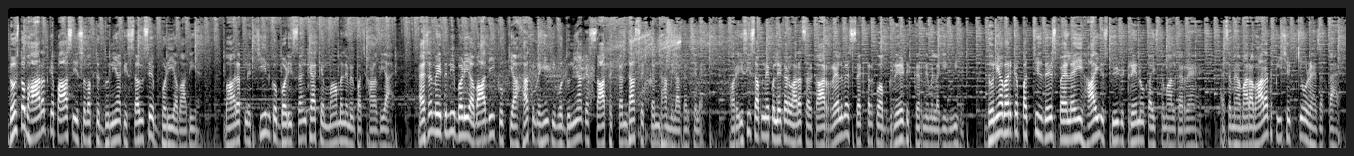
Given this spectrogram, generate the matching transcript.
दोस्तों, भारत के पास इस वक्त दुनिया की सबसे बड़ी आबादी है। भारत ने चीन को बड़ी संख्या के मामले में पछाड़ दिया है। ऐसे में इतनी बड़ी आबादी को क्या हक नहीं कि वो दुनिया के साथ कंधा से कंधा मिलाकर चले? और इसी सपने को लेकर भारत सरकार रेलवे सेक्टर को अपग्रेड करने में लगी हुई है। दुनिया भर के 25 देश पहले ही हाई स्पीड ट्रेनों का इस्तेमाल कर रहे हैं। ऐसे में हमारा भारत पीछे क्यों रह सकता है?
